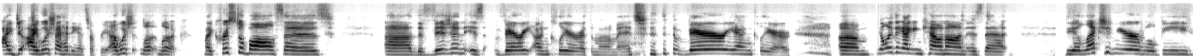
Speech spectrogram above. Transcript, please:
I, do, I wish I had the answer for you. I wish, look my crystal ball says uh, the vision is very unclear at the moment. very unclear. Um, the only thing I can count on is that the election year will be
